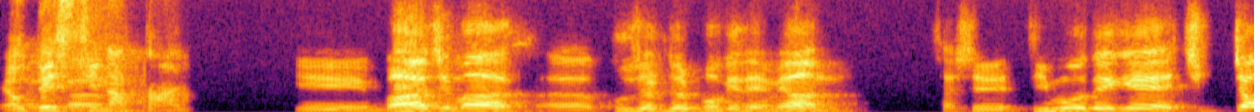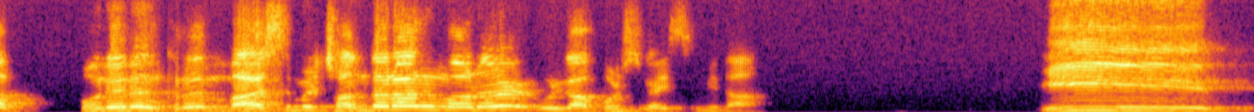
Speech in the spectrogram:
É o destinatário. 이 마지막 어, 구절들 보게 되면 사실 디모데에게 직접 보내는 그런 말씀을 전달하는 것을 우리가 볼 수가 있습니다. E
